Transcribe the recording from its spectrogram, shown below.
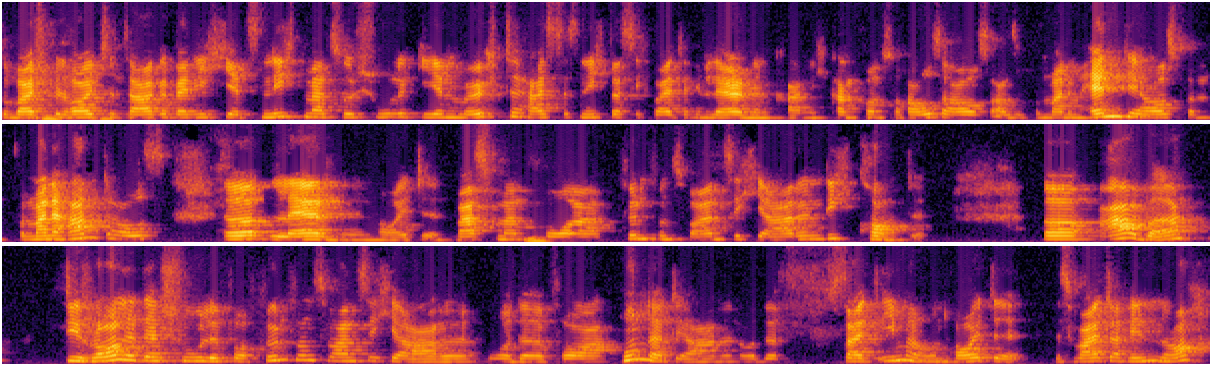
zum Beispiel mhm. heutzutage, wenn ich jetzt nicht mehr zur Schule gehen möchte, heißt es das nicht, dass ich weiterhin lernen kann. Ich kann von zu Hause aus, also von meinem Handy aus, von, von meiner Hand aus äh, lernen heute, was man mhm. vor 25 Jahren nicht konnte. Äh, aber die Rolle der Schule vor 25 Jahren oder vor 100 Jahren oder seit immer und heute ist weiterhin noch,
